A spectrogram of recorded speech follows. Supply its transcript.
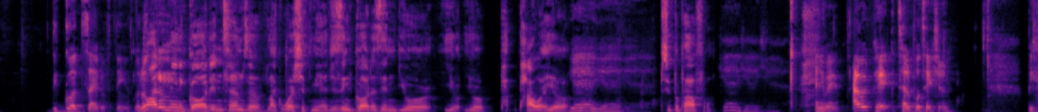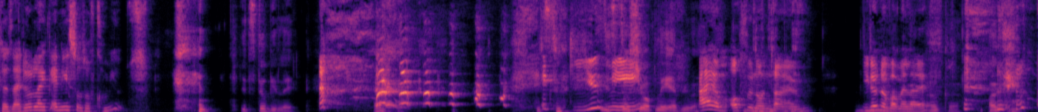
the god side of things. But no, I don't mean God in terms of like worship me. I just in God as in your your your p- power. You're Yeah, yeah, yeah, super powerful. yeah, yeah, yeah. Anyway, I would pick teleportation because I don't like any sort of commutes. It'd still be late. Still, Excuse you'd me. still show up late everywhere. I am often on time. You don't know about my mm, life. Okay. Okay.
